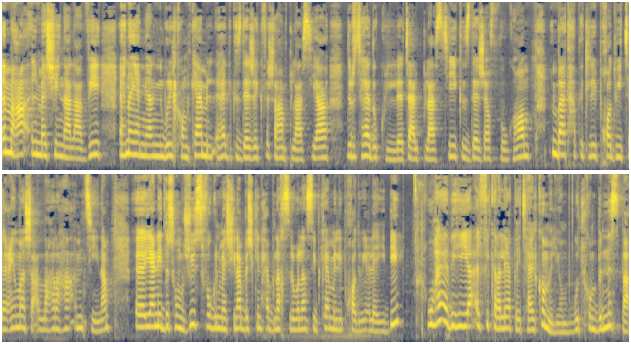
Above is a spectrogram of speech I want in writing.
مع ال machine à laver هنا يعني راني نوري لكم كامل هذيك الزداجه كيفاش راهم بلاسيا درت هذوك تاع البلاستيك زداجه فوقهم. من بعد حطيت les produits تاعي وما شاء الله راها متينه آه يعني درتهم juste فوق الماشينة باش كي نحب نغسل ولا نصيب كامل les produits على يدي. وهذه هي الفكرة اللي عطيتها لكم اليوم. قلت لكم بالنسبة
